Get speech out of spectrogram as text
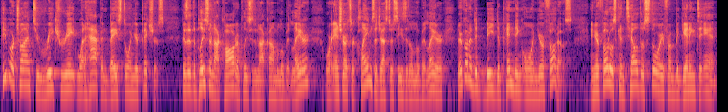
people are trying to recreate what happened based on your pictures. Because if the police are not called or police do not come a little bit later, or insurance or claims adjuster sees it a little bit later, they're going to be depending on your photos. And your photos can tell the story from beginning to end,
